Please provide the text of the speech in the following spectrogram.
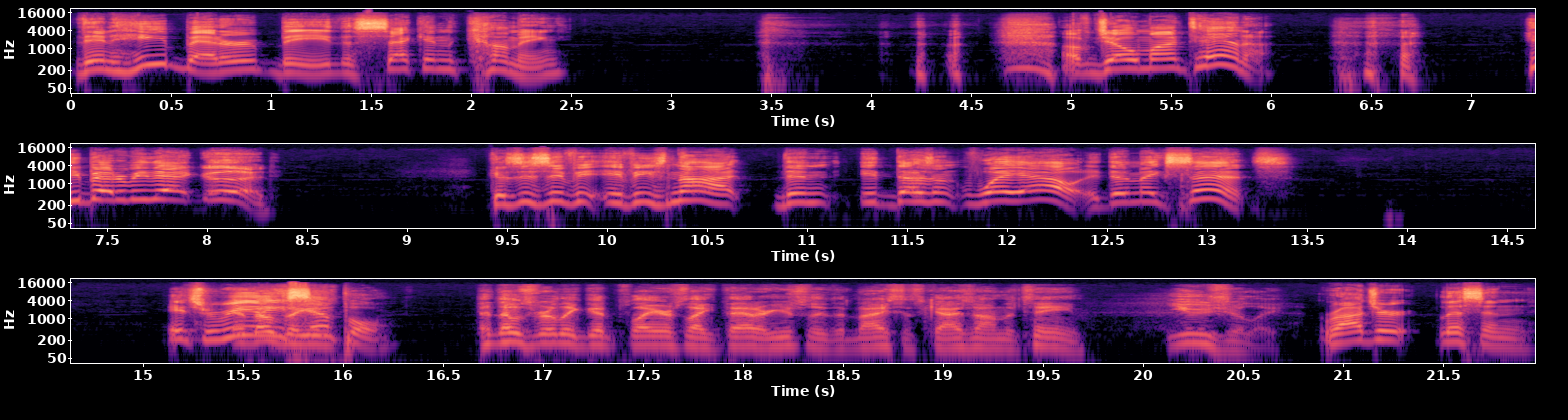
then he better be the second coming of Joe Montana. he better be that good. Because if if he's not, then it doesn't weigh out. It doesn't make sense. It's really simple. And those really good players like that are usually the nicest guys on the team. Usually. Roger, listen.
